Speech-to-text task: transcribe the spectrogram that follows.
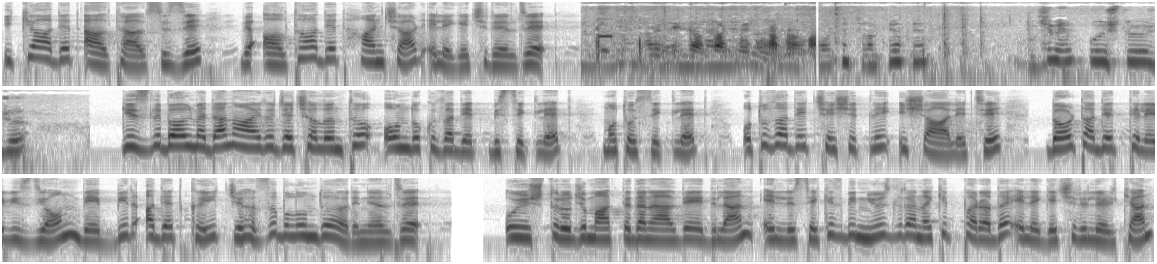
2 adet el telsizi ve 6 adet hançer ele geçirildi. Uyuşturucu Gizli bölmeden ayrıca çalıntı 19 adet bisiklet, motosiklet, 30 adet çeşitli iş aleti, 4 adet televizyon ve 1 adet kayıt cihazı bulunduğu öğrenildi. Uyuşturucu maddeden elde edilen 58.100 lira nakit parada ele geçirilirken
